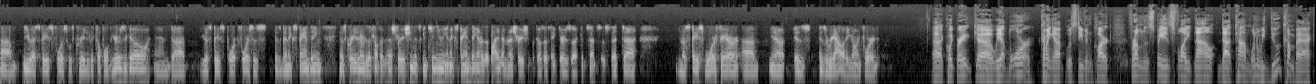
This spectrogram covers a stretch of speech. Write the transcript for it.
um, the U.S. Space Force was created a couple of years ago, and uh, U.S. Space Force has, has been expanding. It was created under the Trump administration. It's continuing and expanding under the Biden administration because I think there's a consensus that uh, you know space warfare uh, you know is is a reality going forward. Uh, quick break. Uh, we have more coming up with Stephen Clark from SpaceflightNow.com. When we do come back,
